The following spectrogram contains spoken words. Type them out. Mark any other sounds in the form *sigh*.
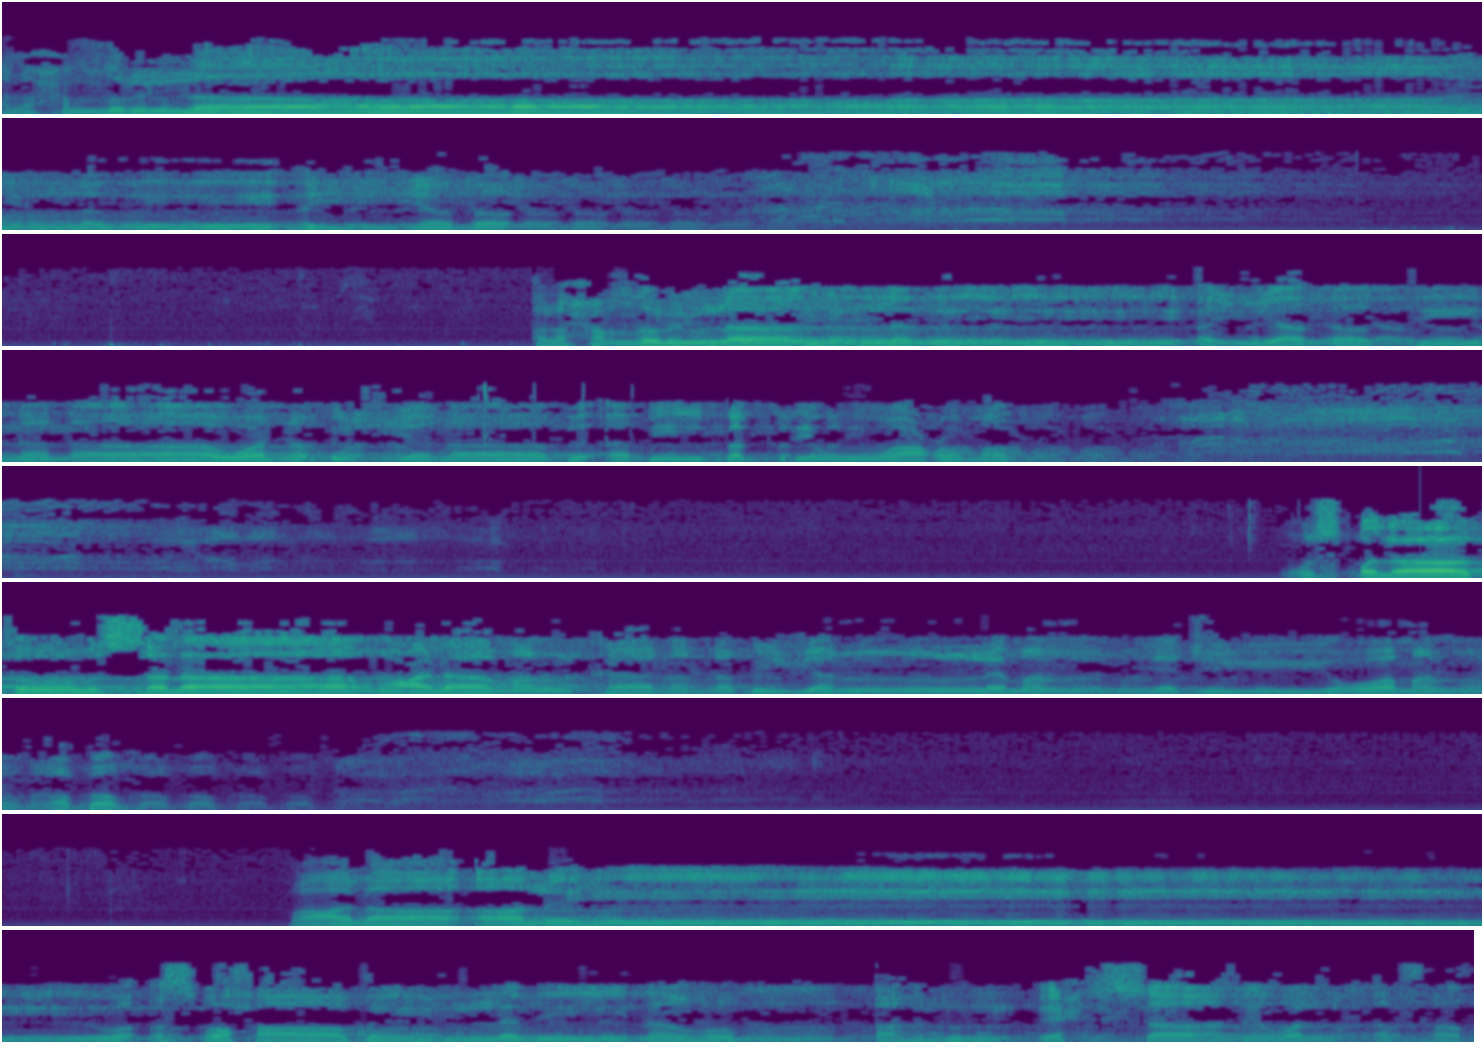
الحمد لله الذي أيد الحمد لله الذي أيد ديننا ونبينا بأبي بكر وعمر والصلاة والسلام على من كان نبيا لمن يجي ومن غبض وعلى آله وأصحابه الذين هم أهل الإحسان والأثر.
